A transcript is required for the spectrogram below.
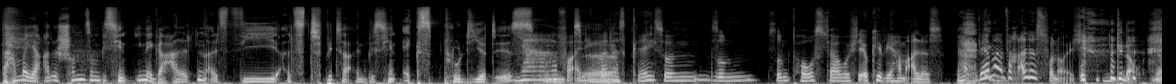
Da haben wir ja alle schon so ein bisschen innegehalten, als die, als Twitter ein bisschen explodiert ist. Ja, und, vor allen Dingen war äh, das gleich so ein, so ein, so ein Poster, wo ich stehe, okay, wir haben alles. Wir, haben- wir haben einfach alles von euch. Genau. Ne,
